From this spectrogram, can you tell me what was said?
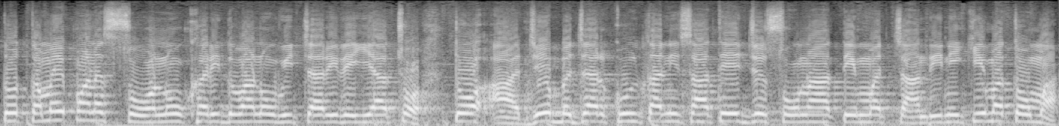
તો તમે પણ સોનું ખરીદવાનું વિચારી રહ્યા છો. તો આજે બજાર ખુલતાની સાથે જ સોના તેમજ ચાંદીની કિંમતોમાં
